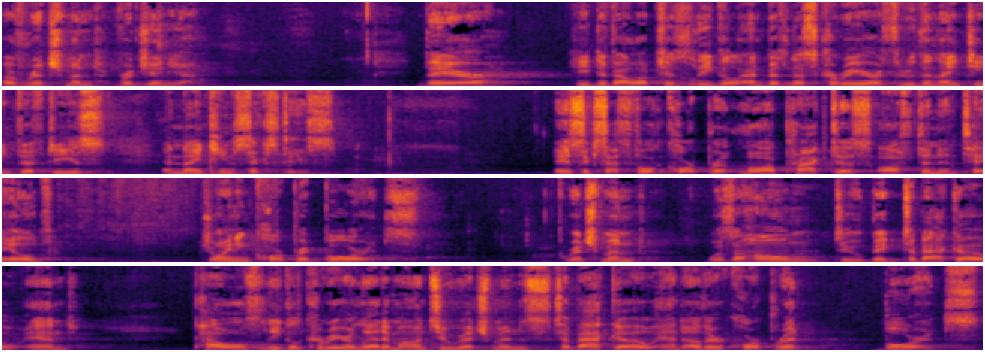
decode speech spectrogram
of Richmond, Virginia. There, he developed his legal and business career through the 1950s and 1960s. A successful corporate law practice often entailed joining corporate boards. Richmond was a home to big tobacco, and Powell's legal career led him on to Richmond's tobacco and other corporate boards.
